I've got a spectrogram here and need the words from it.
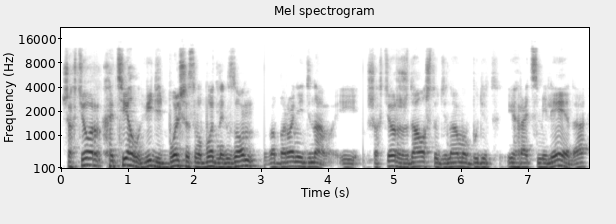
Шахтер хотел видеть больше свободных зон в обороне Динамо. И Шахтер ждал, что Динамо будет играть смелее, да,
